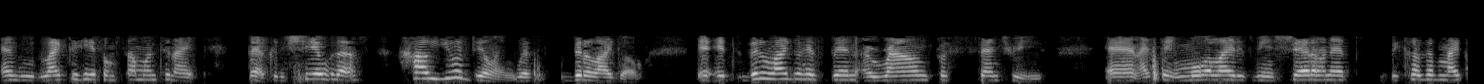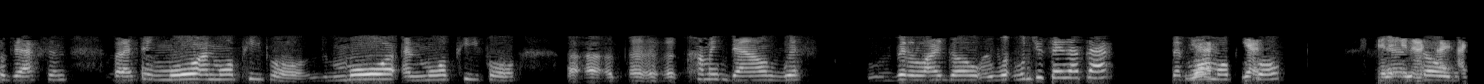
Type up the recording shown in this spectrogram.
and we would like to hear from someone tonight that can share with us how you're dealing with vitiligo. It, it's vitiligo has been around for centuries, and I think more light is being shed on it because of Michael Jackson. But I think more and more people, more and more people, uh, uh, uh, uh, coming down with vitiligo. W- Wouldn't you say that, Pat? That more Yes, and more yes. people. And, And and so- I, I,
